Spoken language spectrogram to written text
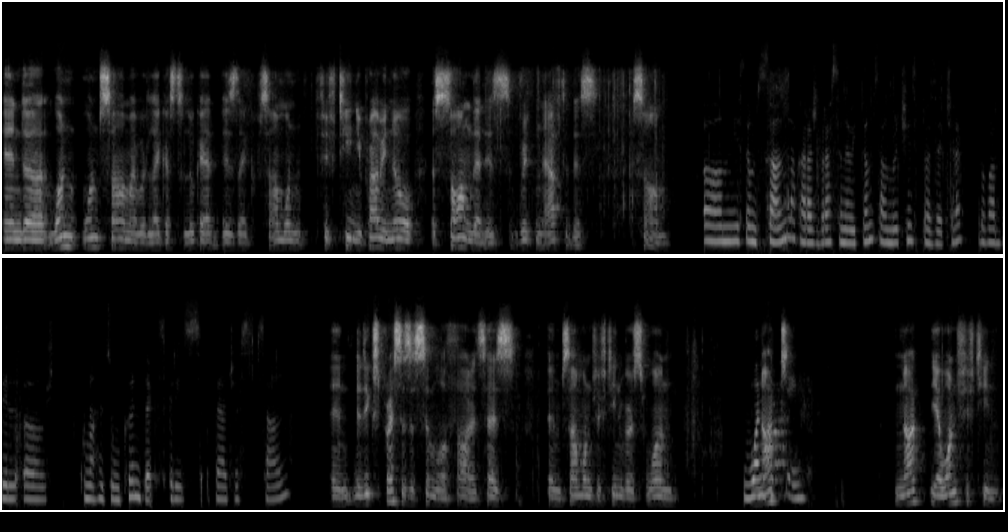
And uh, one one psalm I would like us to look at is like Psalm 115. You probably know a song that is written after this psalm. Um, este un psalm la care aș vrea să ne uităm, psalmul 15. Probabil uh, cunoașteți un cântec scris pe acest psalm. And it expresses a similar thought. It says in Psalm 115, verse 1, 115, not, yeah, 115,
